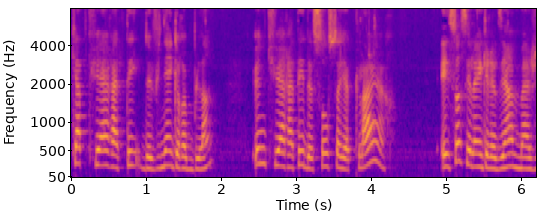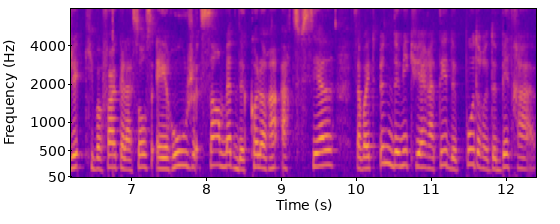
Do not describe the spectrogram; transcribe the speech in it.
4 cuillères à thé de vinaigre blanc, une cuillère à thé de sauce soya claire. Et ça, c'est l'ingrédient magique qui va faire que la sauce est rouge sans mettre de colorant artificiel. Ça va être une demi-cuillère à thé de poudre de betterave.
